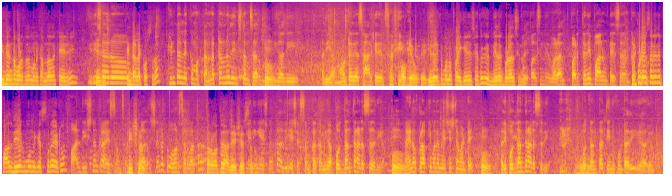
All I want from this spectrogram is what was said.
ఇది ఎంత పడుతుంది మనకి అందాదా కేజీ? ఇది సార్ క్వింటాల్ లెక్క వస్తుందా? క్వింటల్ లెక్క మాకు టన్ల టన్నులు దించుతాం సార్. ఇక అది అది అమౌంట్ అయితే సార్కే తెలుసు అది. Okay okay. ఇదైతే మనం ఫైవ్ కేజీస్ అయితే గేదెకి పడాల్సిందే. చెప్పాల్సింది వడాలు పడితేనే పాలు ఉంటాయి సార్. ఎప్పుడు వేస్తారు ఇది? పాలు తీయక ముందుకు వేస్తారా ఎట్లా? పాలు తీసినాక వేస్తాం సార్. తీసినాక. తీసినాక టూ అవర్స్ తర్వాత తర్వాత అది వేసేస్తారు. క్లీనింగ్ చేసినాక అది వేసేస్తాం కథం. ఇక పొద్దంతా నడుస్తుంది ఇక. నైన్ ఓ క్లాక్కి మనం వేసేసినామంటే అది పొద్దంతా నడుస్తుంది ఇక. పొద్దంతా తినుకుంటుంది ఉంటుంది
